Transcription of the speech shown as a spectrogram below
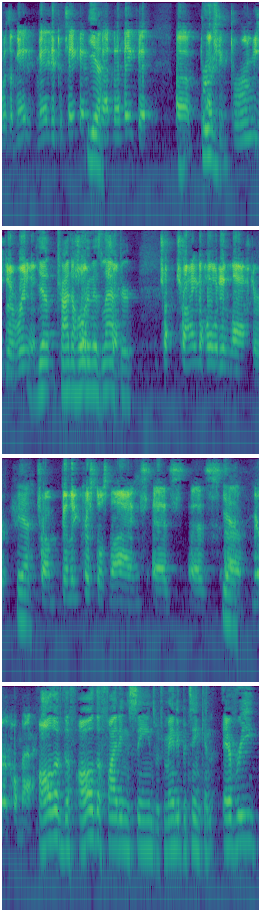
was it Mandy, Mandy Patinkin? Yeah. I, I think that uh, Bruised- actually bruised the rib. Yep. Trying to hold in his laughter. Try, trying to hold in laughter Yeah. from Billy Crystal's lines as as Yeah. uh, Miracle Max. all of the all the fighting scenes with Mandy Patinkin, every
